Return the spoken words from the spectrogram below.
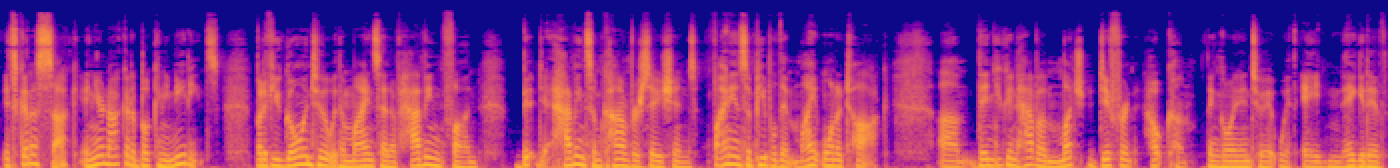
It's going to suck and you're not going to book any meetings. But if you go into it with a mindset of having fun, having some conversations, finding some people that might want to talk, um, then you can have a much different outcome than going into it with a negative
